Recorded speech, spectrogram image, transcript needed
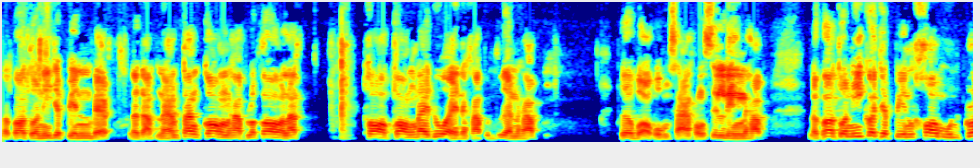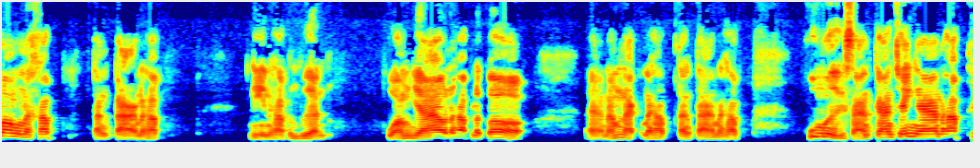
แล้วก็ตัวนี้จะเป็นแบบระดับน้ำตั้งกล้องนะครับ แล้วก็รัดท่อกล้องได้ด้วยนะครับเพื่อนๆนะครับ เพื่อบอกองศาของเส้นเล็งนะครับ แล้วก็ตัวนี้ก็จะเป็นข้อมูลกล้องนะครับต่างๆนะครับ นี่นะครับเพื่อนๆความยาวนะครับ แล้วก็น้ำหนักนะครับต่างๆนะครับ คู่มือเอกสารการใช้งานนะครับ แถ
